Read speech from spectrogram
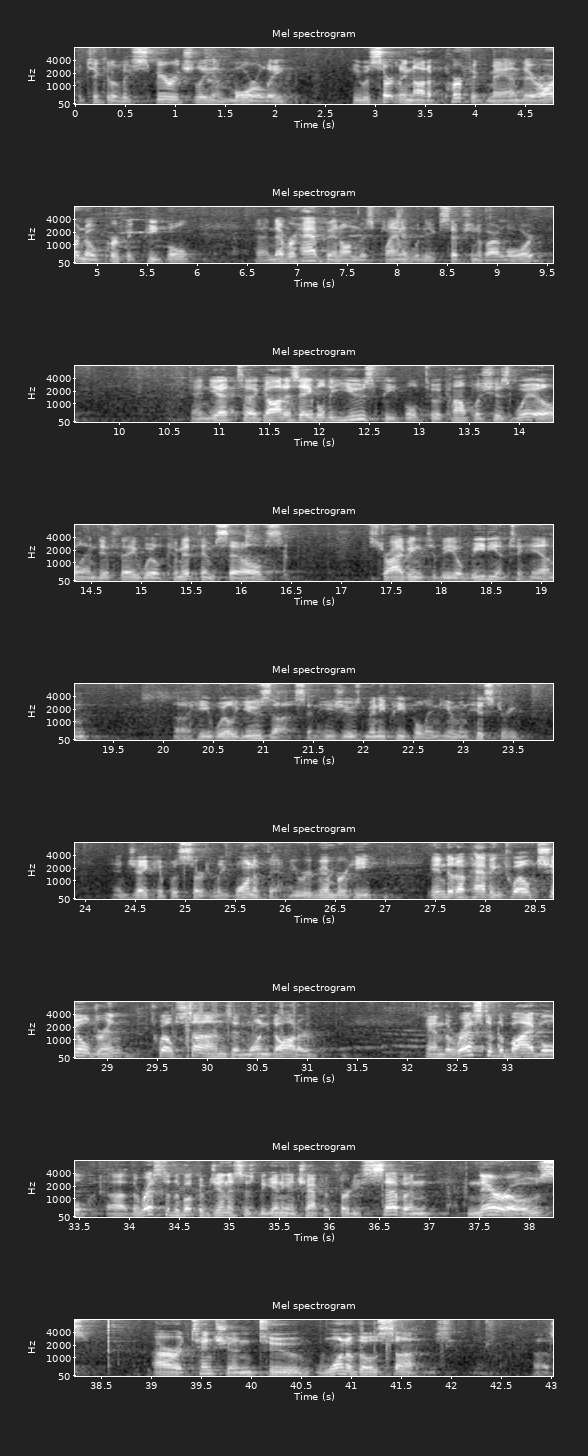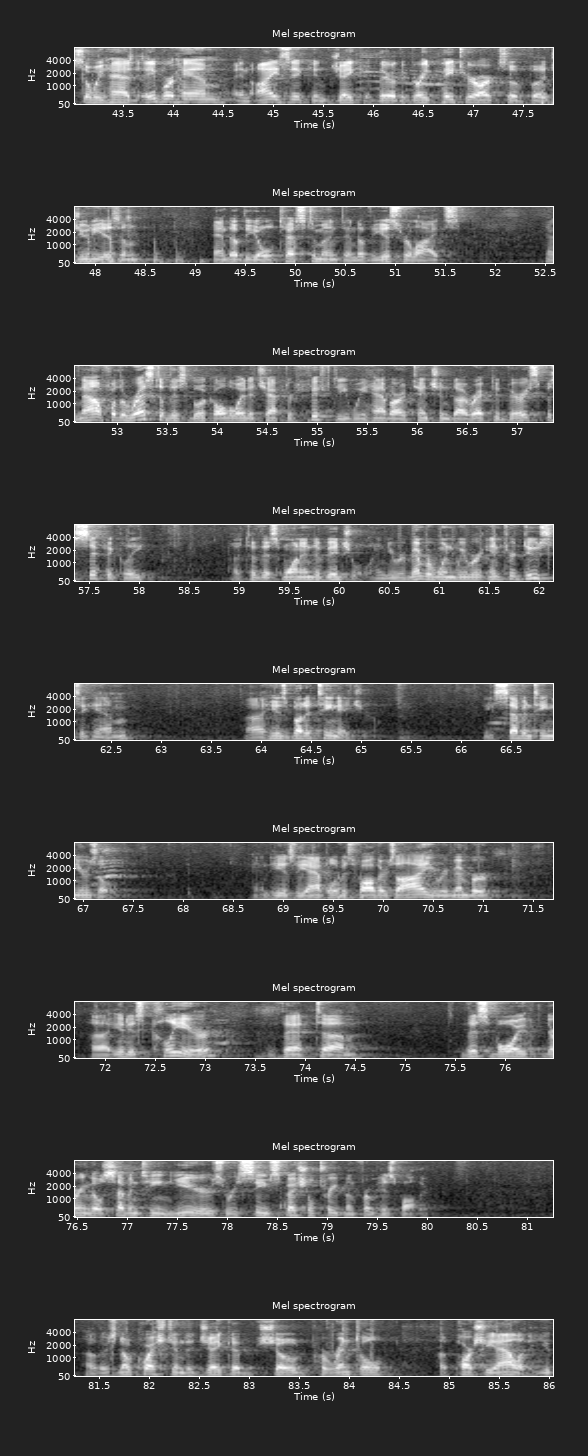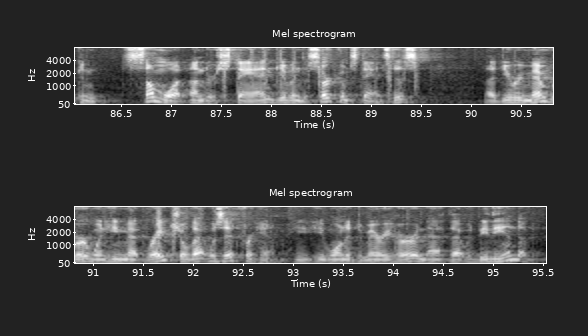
particularly spiritually and morally. He was certainly not a perfect man. There are no perfect people, uh, never have been on this planet, with the exception of our Lord. And yet, uh, God is able to use people to accomplish His will, and if they will commit themselves, striving to be obedient to Him, uh, He will use us. And He's used many people in human history, and Jacob was certainly one of them. You remember he ended up having 12 children, 12 sons, and one daughter. And the rest of the Bible, uh, the rest of the book of Genesis, beginning in chapter 37, narrows our attention to one of those sons. Uh, so we had Abraham and Isaac and Jacob. They're the great patriarchs of uh, Judaism and of the Old Testament and of the Israelites. And now, for the rest of this book, all the way to chapter 50, we have our attention directed very specifically uh, to this one individual. And you remember when we were introduced to him, uh, he is but a teenager. He's 17 years old and he is the apple of his father's eye. You remember, uh, it is clear that um, this boy, during those 17 years, received special treatment from his father. Uh, there's no question that Jacob showed parental uh, partiality. You can somewhat understand, given the circumstances. Uh, do you remember when he met Rachel? That was it for him. He, he wanted to marry her, and that, that would be the end of it.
